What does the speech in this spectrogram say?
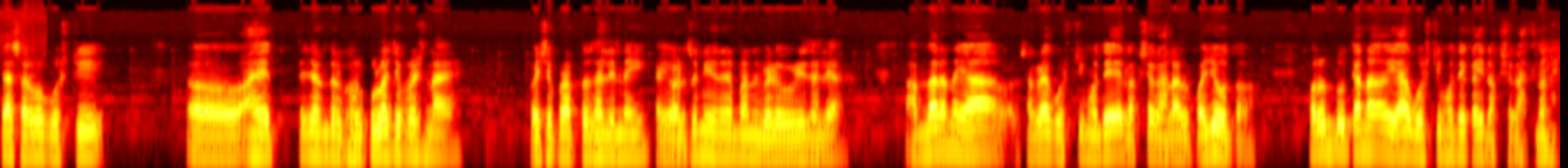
त्या सर्व गोष्टी आहेत. त्याच्यानंतर घरकुलाचे प्रश्न आहे. पैसे प्राप्त झाले नाही. काही अडचणी निर्माण वेळोवेळी झाल्या. आमदारानं या सगळ्या गोष्टीमध्ये लक्ष घालायला पाहिजे होतं. परंतु त्यानं या गोष्टीमध्ये काही लक्ष घातलं नाही.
